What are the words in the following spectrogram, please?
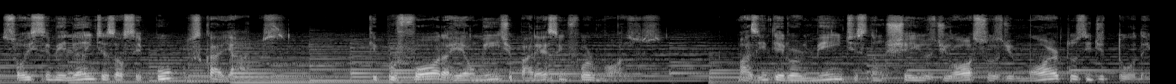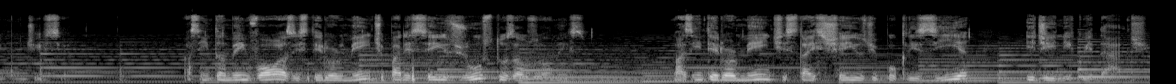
Sois semelhantes aos sepulcros caiados que por fora realmente parecem formosos, mas interiormente estão cheios de ossos de mortos e de toda imundícia. Assim também vós exteriormente pareceis justos aos homens, mas interiormente estáis cheios de hipocrisia e de iniquidade.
